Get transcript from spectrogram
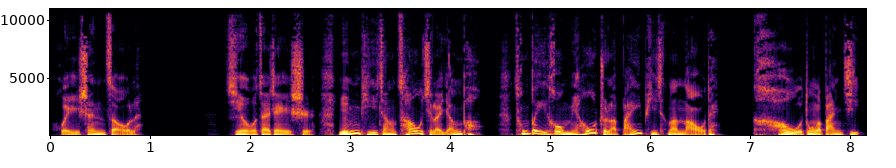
回身走了。就在这时，云皮匠操起了洋炮，从背后瞄准了白皮匠的脑袋，扣动了扳机。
